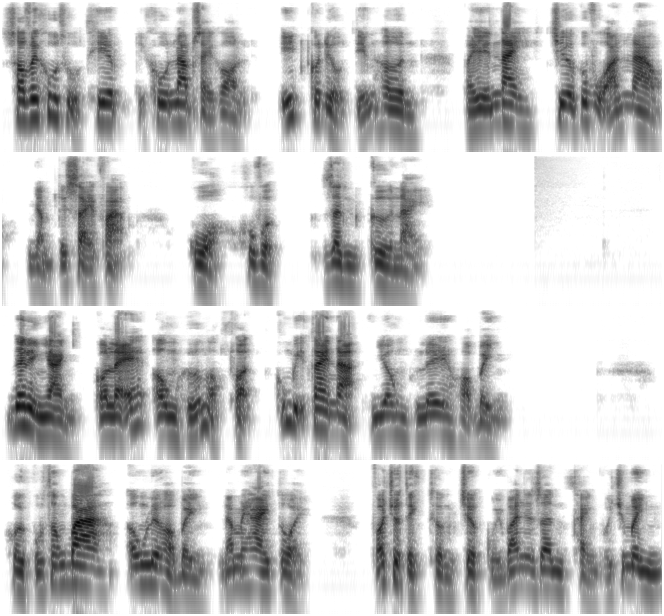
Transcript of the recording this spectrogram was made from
So với khu Thủ Thiêm thì khu Nam Sài Gòn ít có điều tiếng hơn và hiện nay chưa có vụ án nào nhằm tới sai phạm của khu vực dân cư này. Đây là hình ảnh có lẽ ông Hứa Ngọc Thuận cũng bị tai nạn như ông Lê Hòa Bình. Hồi cuối tháng 3, ông Lê Hòa Bình, 52 tuổi, Phó Chủ tịch Thường trực Ủy ban nhân dân thành phố Hồ Chí Minh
